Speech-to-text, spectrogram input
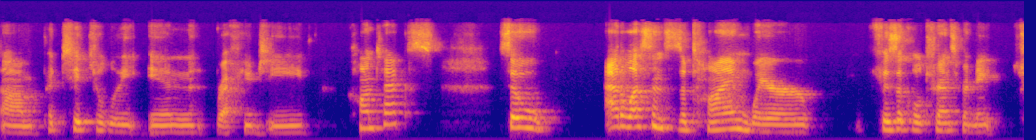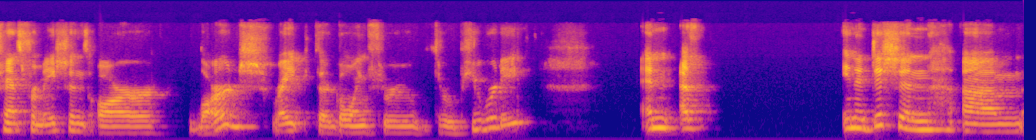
um, particularly in refugee contexts? So, adolescence is a time where physical transforma- transformations are large, right? They're going through through puberty, and as, in addition, um,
